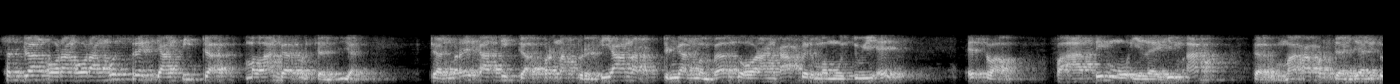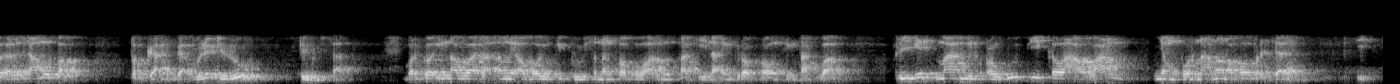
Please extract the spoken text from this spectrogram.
Sedang orang-orang musyrik yang tidak melanggar perjanjian dan mereka tidak pernah berkhianat dengan membantu orang kafir memusuhi Islam. Fa'atimu ilaihim ah maka perjanjian itu harus kamu pegang, nggak boleh diru dirusak. Mergo inna wa ta'amni Allah ibu seneng sapa wa al-muttaqina ing grogro sing takwa. Bi'it mamil uhudi kelawan nyempurnakno napa perjanji.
